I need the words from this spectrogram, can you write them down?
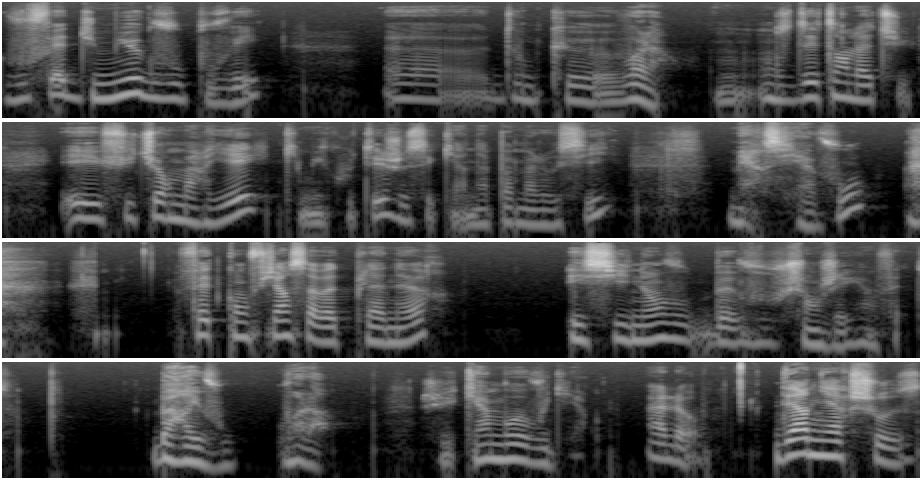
Vous faites du mieux que vous pouvez. Euh, donc euh, voilà, on, se détend là-dessus. Et futurs mariés qui m'écoutez, je sais qu'il y en a pas mal aussi. Merci à vous. Faites confiance à votre planeur. Et sinon, vous, bah, vous changez en fait. Barrez-vous. Voilà. J'ai qu'un mot à vous dire. Alors, dernière chose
